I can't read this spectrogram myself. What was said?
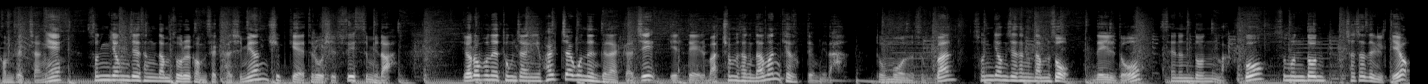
검색창에 손경제 상담소를 검색하시면 쉽게 들어오실 수 있습니다. 여러분의 통장이 활짝 오는 그날까지 1대1 맞춤 상담은 계속됩니다. 돈 모으는 습관 손경제 상담소 내일도 새는 돈 맞고 숨은 돈 찾아드릴게요.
